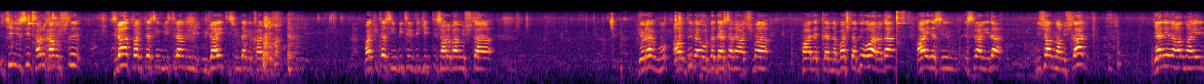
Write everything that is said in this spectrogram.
İkincisi Sarıkamışlı Ziraat Fakültesini bitiren Mücahit isminde bir kardeş. Fakültesini bitirdi gitti Sarıkamış'ta görev aldı ve orada dershane açma faaliyetlerine başladı. O arada ailesinin ısrarıyla nişanlamışlar. Gelin almayı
